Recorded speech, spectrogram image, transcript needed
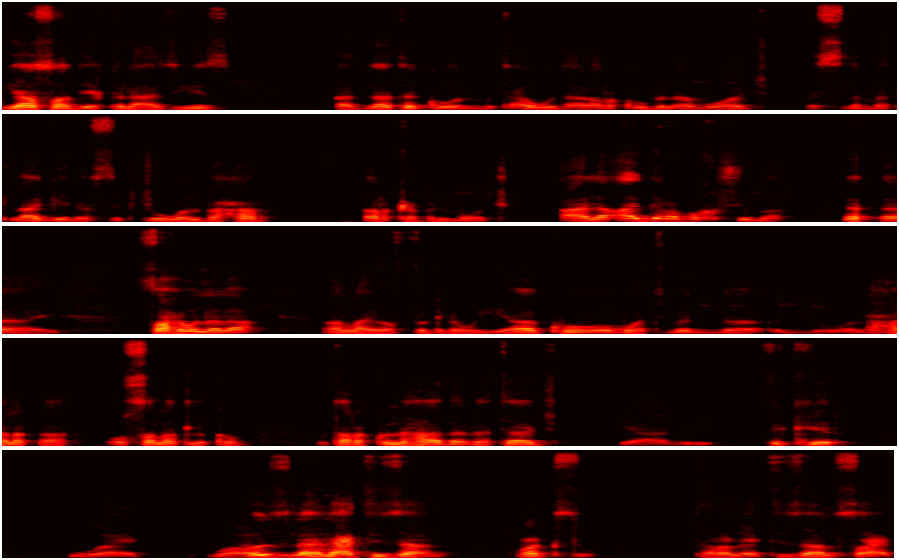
يا صديقي العزيز قد لا تكون متعود على ركوب الأمواج بس لما تلاقي نفسك جوا البحر أركب الموج. على أقرب خشبه صح ولا لا؟ الله يوفقنا وإياكم وأتمنى أنه الحلقة وصلت لكم. وترى كل هذا نتاج يعني فكر وعزلة لا اعتزال ركزوا. ترى الاعتزال صعب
